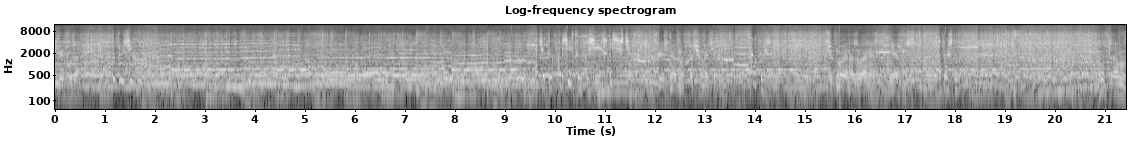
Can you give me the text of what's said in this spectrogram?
Тебе куда? На Плющиху. Ты курчейством включаешь? Ищешь чего? Песню одну хочу найти. Какую же? Чудное название. Нежность. А про что? Ну, там...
